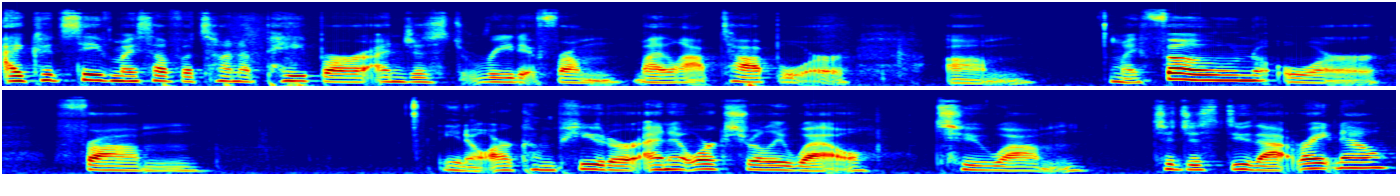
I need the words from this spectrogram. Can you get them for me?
I could save myself a ton of paper and just read it from my laptop or um, my phone or from you know, our computer, and it works really well to um, to just do that right now.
